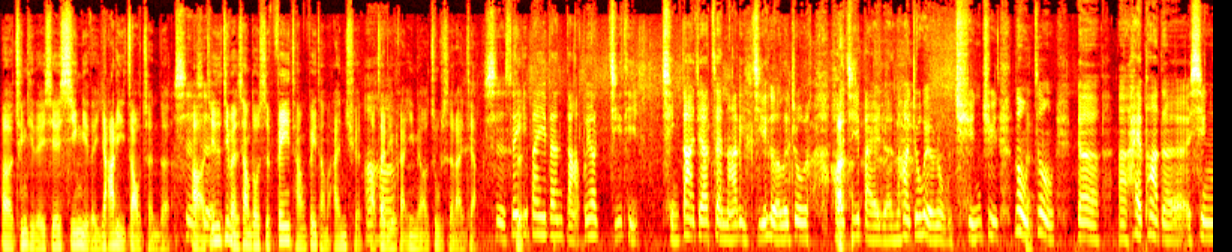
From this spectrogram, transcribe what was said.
呃群体的一些心理的压力造成的，是啊，其实基本上都是非常非常的安全啊，在流感疫苗的注射来讲，是，所以一般一般打，不要集体。请大家在哪里集合了，就好 几百人，然后就会有那种群聚、那种这种呃呃害怕的心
